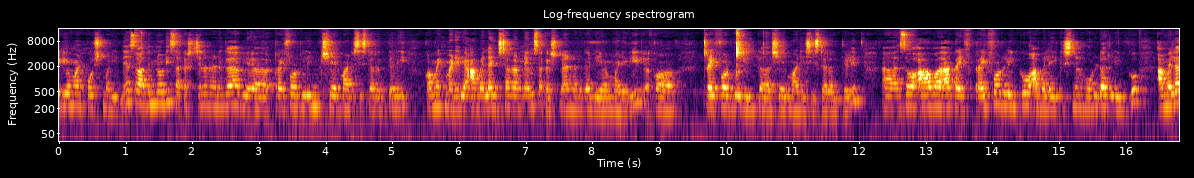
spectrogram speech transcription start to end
ವಿಡಿಯೋ ಮಾಡಿ ಪೋಸ್ಟ್ ಮಾಡಿದ್ದೆ ಸೊ ಅದನ್ನ ನೋಡಿ ಸಾಕಷ್ಟು ಜನ ನನಗೆ ಟ್ರೈಫೋರ್ಡ್ ಲಿಂಕ್ ಶೇರ್ ಮಾಡಿ ಸಿಸ್ಟರ್ ಅಂತೇಳಿ ಕಾಮೆಂಟ್ ಮಾಡಿರಿ. ಆಮೇಲೆ ಇನ್ಸ್ಟಾಗ್ರಾಮ್ನಾಗೂ ಸಾಕಷ್ಟು ಜನ ನನಗೆ ಡಿ ಎಂ ಮಾಡಿರಿ. ಟ್ರೈಫೋರ್ಡ್ದು ಲಿಂಕ್ ಶೇರ್ ಮಾಡಿ ಸಿಸ್ಟರ್ ಅಂತೇಳಿ. ಸೊ ಆ ಆ ಟ್ರೈ, ಟ್ರೈಫೋರ್ಡ್ ಲಿಂಕು, ಆಮೇಲೆ ಈ ಕೃಷ್ಣನ್ ಹೋಲ್ಡರ್ ಲಿಂಕು, ಆಮೇಲೆ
